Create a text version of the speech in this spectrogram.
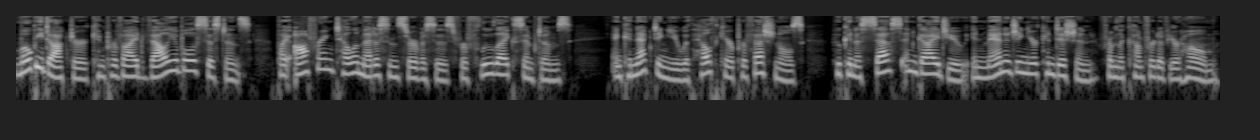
MobiDoctor can provide valuable assistance by offering telemedicine services for flu like symptoms and connecting you with healthcare professionals who can assess and guide you in managing your condition from the comfort of your home.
